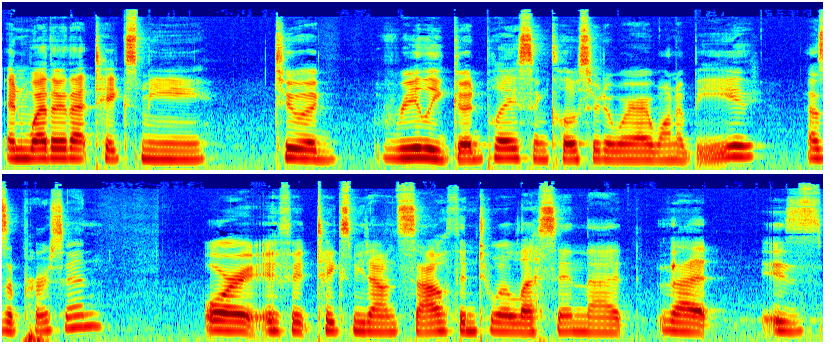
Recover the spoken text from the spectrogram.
And whether that takes me to a really good place and closer to where I want to be as a person, or if it takes me down south into a lesson that that is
